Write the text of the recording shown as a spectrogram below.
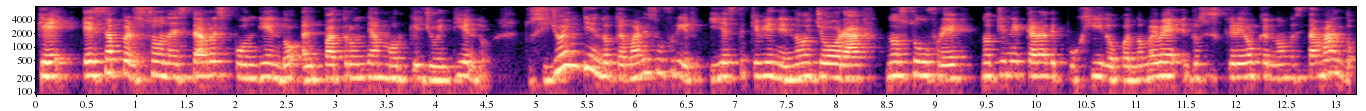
que esa persona está respondiendo al patrón de amor que yo entiendo. Entonces, si yo entiendo que amar es sufrir y este que viene no llora, no sufre, no tiene cara de pujido cuando me ve, entonces creo que no me está amando.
